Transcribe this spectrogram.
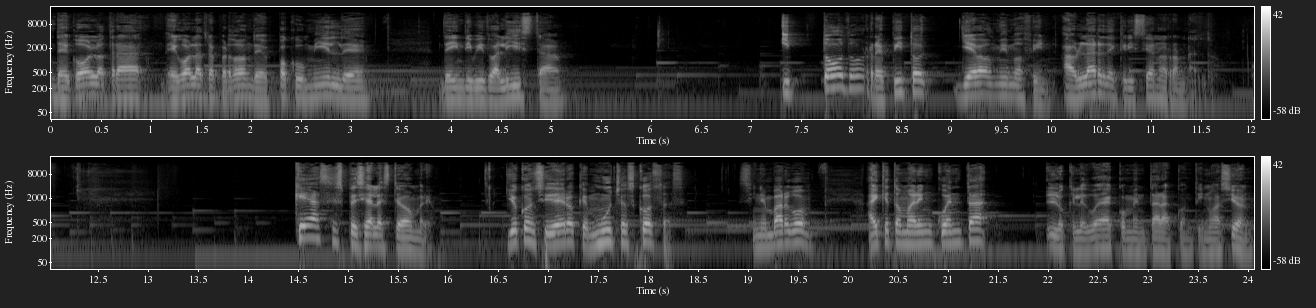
de ególatra, perdón, de poco humilde, de individualista. Y todo, repito, lleva un mismo fin, hablar de Cristiano Ronaldo. ¿Qué hace especial a este hombre? Yo considero que muchas cosas. Sin embargo, hay que tomar en cuenta lo que les voy a comentar a continuación.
